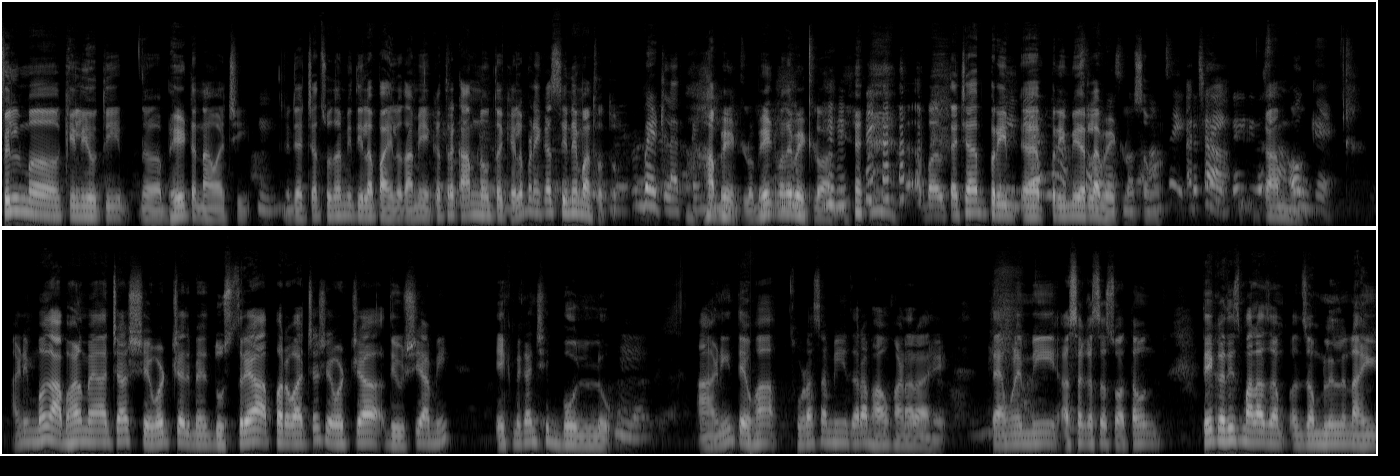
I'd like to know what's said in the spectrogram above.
फिल्म केली होती भेट नावाची. ज्याच्यात सुद्धा मी तिला पाहिलं होतं. आम्ही एकत्र काम नव्हतं केलं पण एका सिनेमात होतो. भेटलात ते. हा भेटलो. भेटमध्ये भेटलो आम्ही. त्याच्या प्रीमियरला भेटलो असं काम नव्हतं. आणि मग आभाळमयाच्या शेवटच्या म्हणजे दुसऱ्या पर्वाच्या शेवटच्या दिवशी आम्ही एकमेकांशी बोललो. आणि तेव्हा थोडासा मी जरा भाव खाणारा आहे. त्यामुळे मी असं कसं स्वतःहून ते कधीच मला जम जमलेलं नाही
